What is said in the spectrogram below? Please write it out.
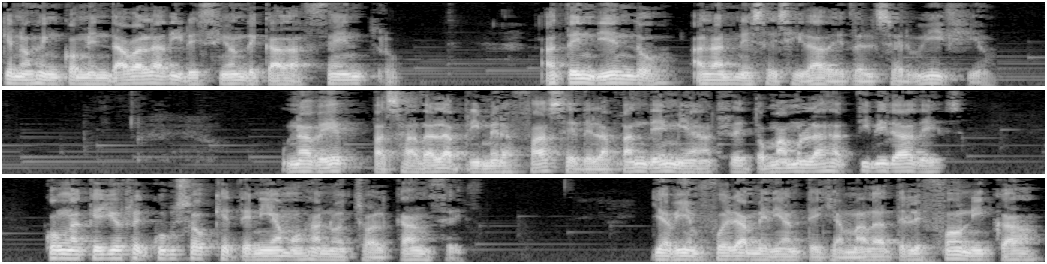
que nos encomendaba la dirección de cada centro, atendiendo a las necesidades del servicio. Una vez pasada la primera fase de la pandemia, retomamos las actividades con aquellos recursos que teníamos a nuestro alcance ya bien fuera mediante llamada telefónica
